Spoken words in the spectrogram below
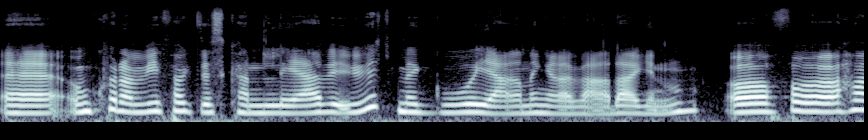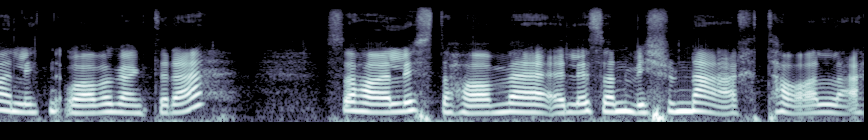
eh, om hvordan vi faktisk kan leve ut med gode gjerninger i hverdagen. Og For å ha en liten overgang til det, så har jeg lyst til å ha med en litt sånn visjonær tale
